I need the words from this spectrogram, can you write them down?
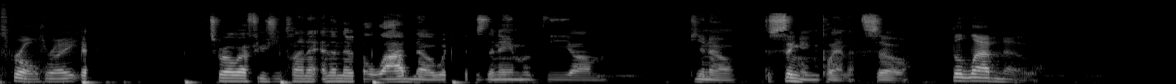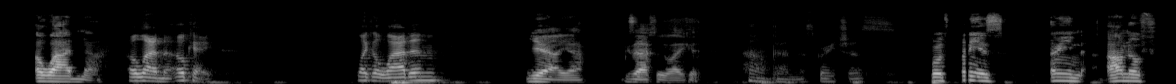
Skrulls, right? Yeah. Skrull refugee planet, and then there's Aladna, which is the name of the um, you know, the singing planet. So The Labno. Aladna. Aladdin. Okay. Like Aladdin. Yeah, yeah, exactly like it. Oh goodness gracious. But what's funny is, I mean, I don't know if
